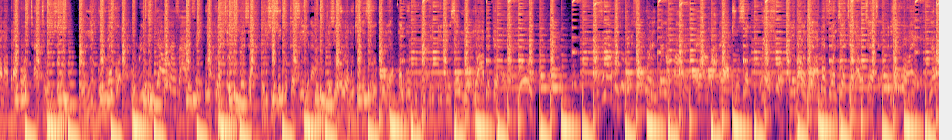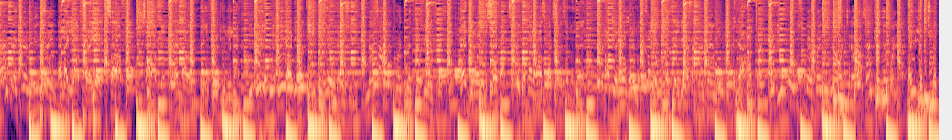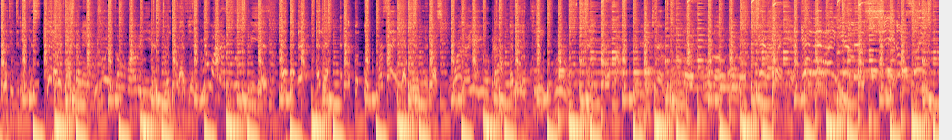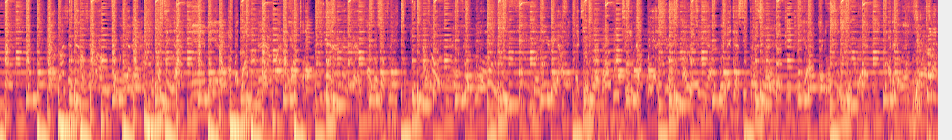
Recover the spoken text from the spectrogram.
one abrabọ ọ̀chàjì òjò òní good record. oríṣi tí a ọ̀kan sáré sẹ́yìn. okùn ẹtí òkú mẹ́sà olùṣoṣo tó kẹsí yìí náà jésù tó kẹsí morning.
